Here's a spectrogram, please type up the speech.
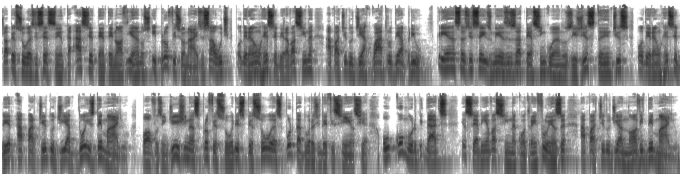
Já pessoas de 60 a 79 anos e profissionais de saúde poderão receber a vacina a partir do dia 4 de abril. Crianças de 6 meses até 5 anos e gestantes poderão receber a partir do dia 2 de maio povos indígenas, professores, pessoas portadoras de deficiência ou comorbidades recebem a vacina contra a influenza a partir do dia 9 de maio.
